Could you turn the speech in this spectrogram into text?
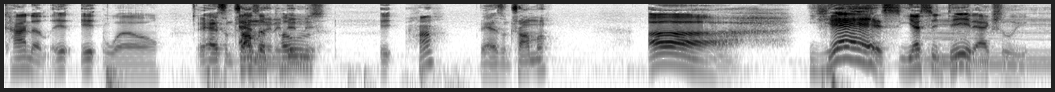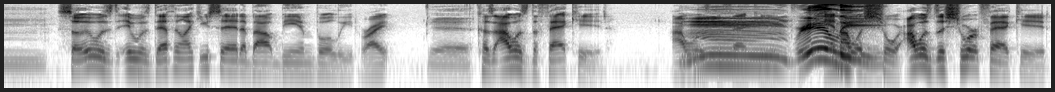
kind of it it well It had some trauma in it, didn't it? it huh It had some trauma. Ah, yes, yes, it did actually. Mm, So it was it was definitely like you said about being bullied, right? yeah. Because I was the fat kid. I was the fat Mm, kid. really? And I was short. I was the short fat kid.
